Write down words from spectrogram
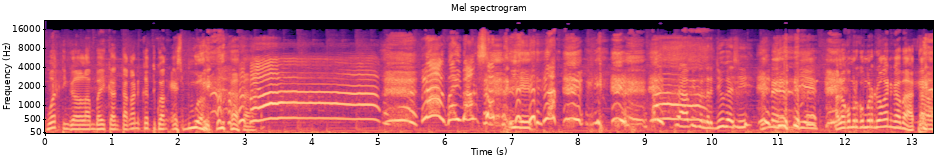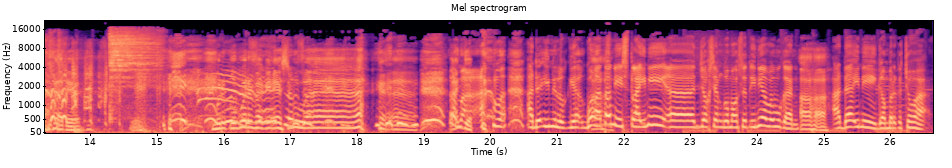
kuat tinggal lambaikan tangan ke tukang es buah. ah, bayi bangsat. Iya, Tapi bener juga sih. bener. Iya. Kalau kumur-kumur doang kan nggak batal. Berkumur pakai es buah. Lanjut. sama- ada ini loh ya. Gua nggak tahu nih setelah ini eh, jokes yang gue maksud ini apa bukan? Ah, ah. Ada ini gambar kecoa.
